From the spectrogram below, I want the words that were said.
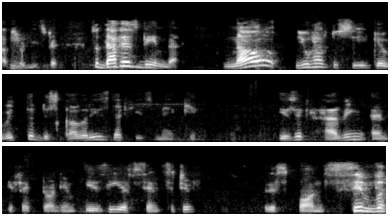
absolutely straight so that has been that now you have to see okay, with the discoveries that he's making is it having an effect on him is he a sensitive responsive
